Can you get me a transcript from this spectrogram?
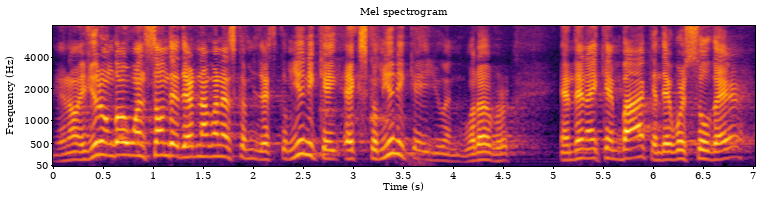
you know, if you don't go one Sunday, they're not going to excommunicate, excommunicate you and whatever. And then I came back, and they were still there,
